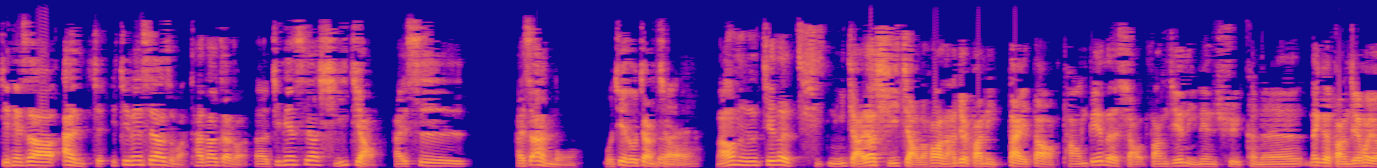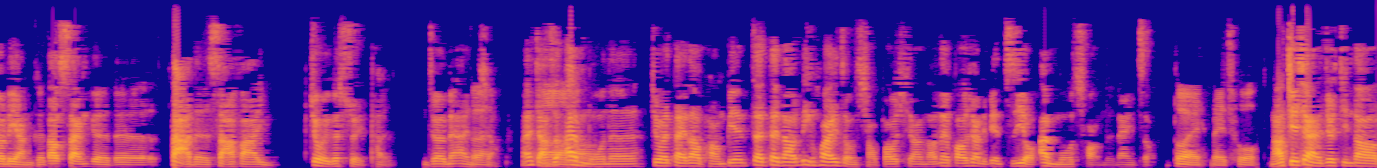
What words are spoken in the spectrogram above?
今天是要按今天是要什么？他他讲什么？呃，今天是要洗脚还是？”还是按摩，我记得都这样讲。然后呢，接着洗你假如要洗脚的话呢，他就把你带到旁边的小房间里面去。可能那个房间会有两个到三个的大的沙发椅，就有一个水盆，你就在那边按脚。那假如是按摩呢，就会带到旁边，再带到另外一种小包厢，然后那个包厢里面只有按摩床的那一种。对，没错。然后接下来就进到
